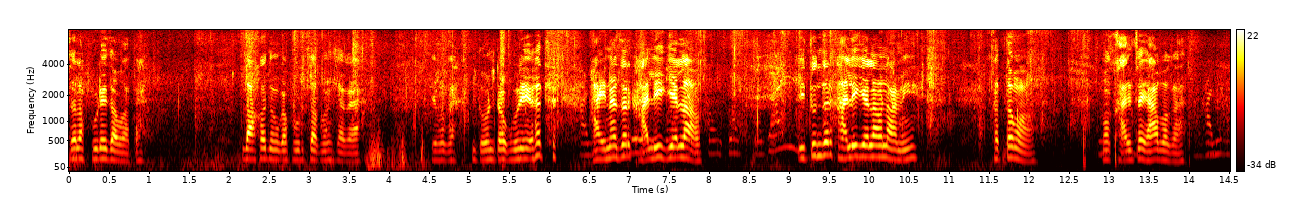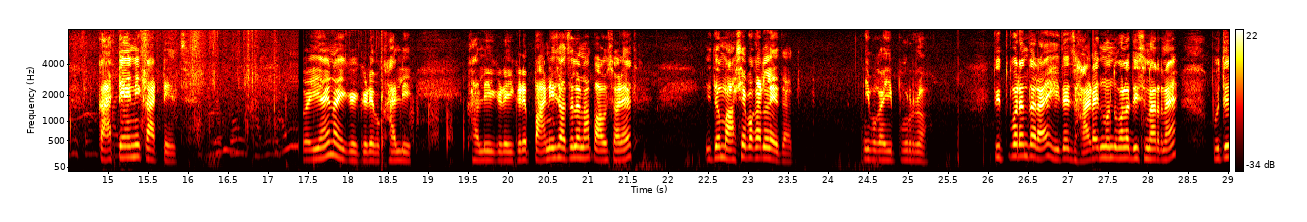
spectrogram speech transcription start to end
चला पुढे जाऊ आता. दाखवतो तुमका पुढचा पण सगळा. हे बघा दोन टोकरी आहेत. आहे ना जर खाली गेला इथून जर खाली गेला ना आम्ही खतम हो. मग खालचं ह्या बघा. काटे आणि काटेच. बाई आहे ना इकडे इकडे खाली. खाली इकडे इकडे पाणी साचलं ना पावसाळ्यात इथं मासे पकडायला येतात ही बघा ही पूर्ण. तिथपर्यंत आहे इथे झाड आहेत म्हणून तुम्हाला दिसणार नाही. पण ते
